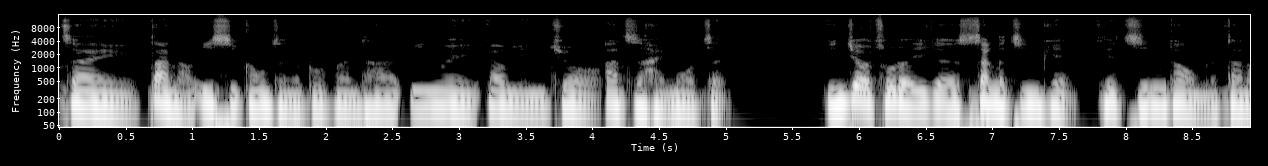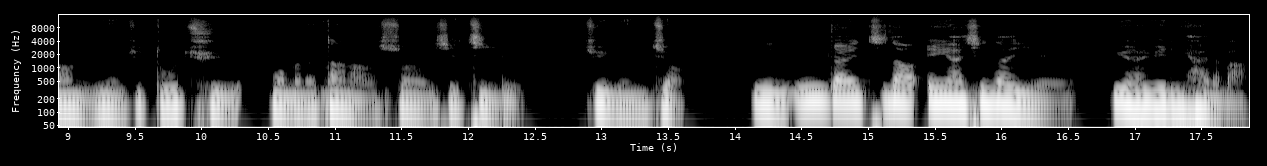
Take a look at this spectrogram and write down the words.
在大脑意识工程的部分，他因为要研究阿兹海默症，研究出了一个三个晶片，可以植入到我们的大脑里面去读取我们的大脑所有一些记录，去研究。你应该知道 AI 现在也越来越厉害了吧？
